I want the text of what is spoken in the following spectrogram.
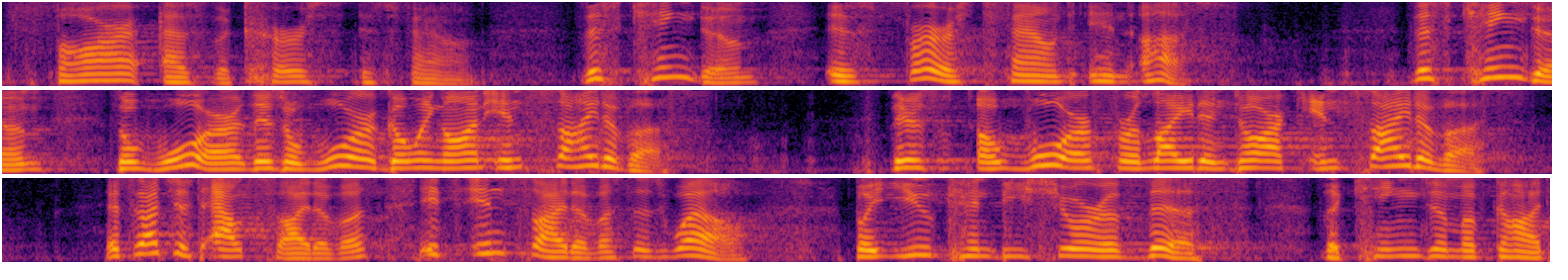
Far as the curse is found. This kingdom is first found in us. This kingdom, the war, there's a war going on inside of us. There's a war for light and dark inside of us. It's not just outside of us, it's inside of us as well. But you can be sure of this the kingdom of God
